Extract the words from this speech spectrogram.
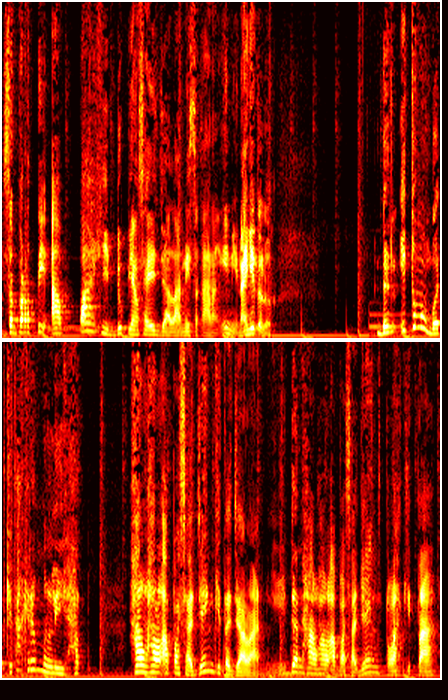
seperti apa hidup yang saya jalani sekarang ini. Nah, gitu loh. Dan itu membuat kita akhirnya melihat hal-hal apa saja yang kita jalani dan hal-hal apa saja yang telah kita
